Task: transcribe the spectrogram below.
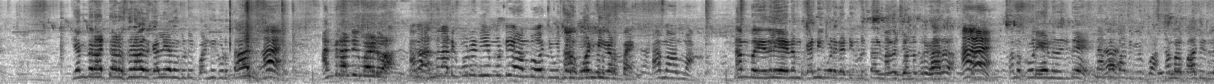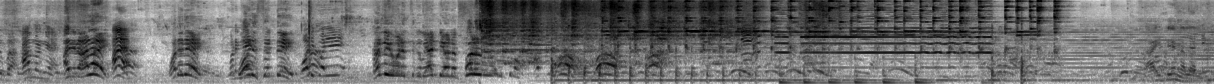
எந்த நாட்டு அரசனாவது கல்யாணம் கொண்டு பண்ணி கொடுத்தால் அந்த நாட்டுக்கு போயிடுவா. ஆமா அந்த நாட்டுக்கு போட்டு நீ மட்டும் அம்பு வச்சு நான் ஒண்டி கிடப்பேன். ஆமா ஆமா. நம்ம இதுலயே நம்ம கண்ணிக்கு கூட கட்டி கொடுத்தால் மகன் சொன்ன பிரகாரம். நம்ம கூட இருந்துகிட்டு நம்ம பாத்துக்கிறோம் நம்மள பாத்துட்டு இருப்பேன். ஆமாங்க. அதனால உடனே ஓடி சென்று ஓடி போய் கன்னிகவனத்துக்கு வேண்டியான பொருள் நல்லா இல்லை.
